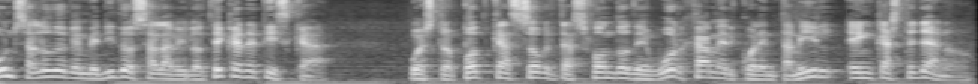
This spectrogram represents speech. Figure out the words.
Un saludo y bienvenidos a la Biblioteca de Tisca, vuestro podcast sobre trasfondo de Warhammer 40.000 en castellano.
